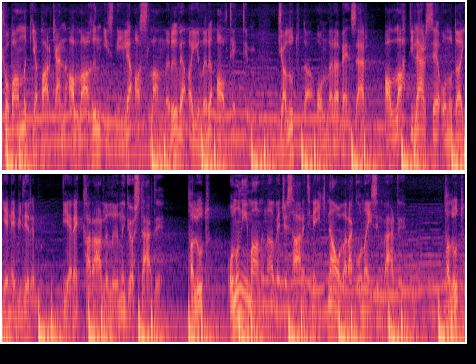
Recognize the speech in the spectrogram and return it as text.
çobanlık yaparken Allah'ın izniyle aslanları ve ayıları alt ettim. Calut da onlara benzer, Allah dilerse onu da yenebilirim diyerek kararlılığını gösterdi. Talut, onun imanına ve cesaretine ikna olarak ona izin verdi. Talut,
